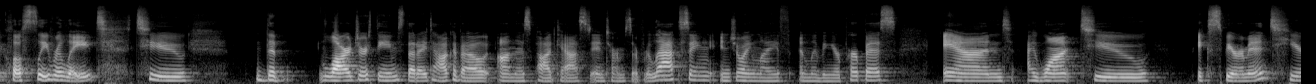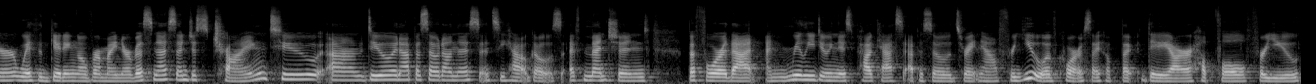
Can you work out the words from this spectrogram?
closely relate to the larger themes that I talk about on this podcast in terms of relaxing, enjoying life, and living your purpose. And I want to experiment here with getting over my nervousness and just trying to um, do an episode on this and see how it goes. I've mentioned before that I'm really doing these podcast episodes right now for you, of course. I hope that they are helpful for you,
